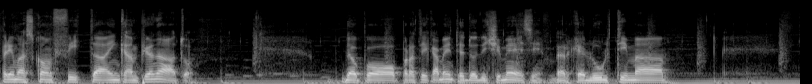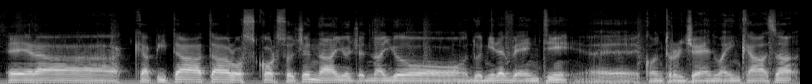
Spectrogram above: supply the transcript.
prima sconfitta in campionato, dopo praticamente 12 mesi, perché l'ultima era capitata lo scorso gennaio, gennaio 2020, eh, contro il Genoa in casa.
